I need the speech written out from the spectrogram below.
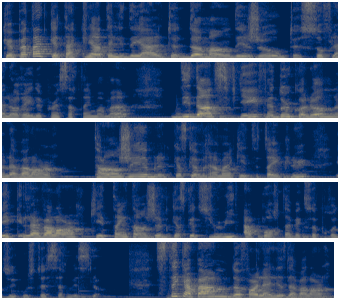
que peut-être que ta clientèle idéale te demande déjà ou te souffle à l'oreille depuis un certain moment, d'identifier, fais deux colonnes, la valeur tangible, qu'est-ce que vraiment qui est inclus, et la valeur qui est intangible, qu'est-ce que tu lui apportes avec ce produit ou ce service-là. Si tu es capable de faire la liste de la valeur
